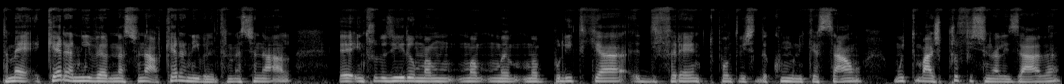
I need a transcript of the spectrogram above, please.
também, quer a nível nacional, quer a nível internacional, eh, introduzir uma, uma, uma, uma, política diferente do ponto de vista da comunicação, muito mais profissionalizada,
